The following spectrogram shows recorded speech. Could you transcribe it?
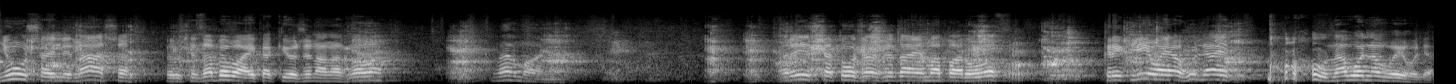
Нюша или наша. Короче, забывай, как ее жена назвала. Нормально. Рыска тоже ожидаемо порос. Крикливая гуляет на вольном выгуле.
